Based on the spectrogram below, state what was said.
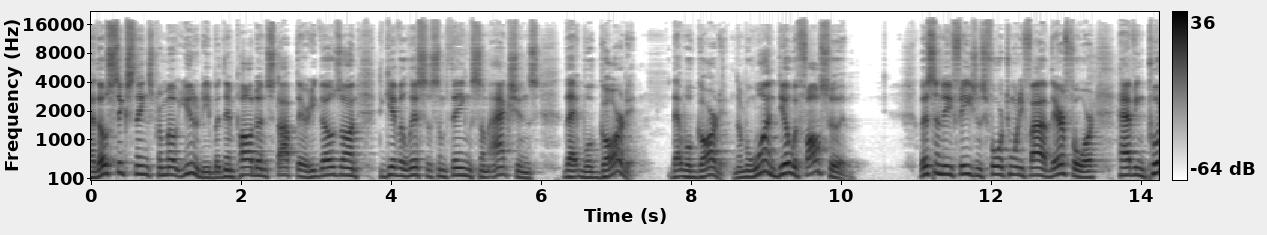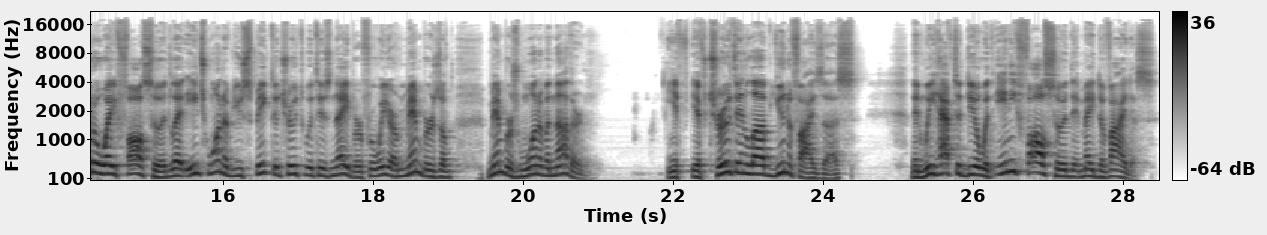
Now, those six things promote unity, but then Paul doesn't stop there. He goes on to give a list of some things, some actions that will guard it, that will guard it. Number one, deal with falsehood. Listen to Ephesians 4:25. Therefore, having put away falsehood, let each one of you speak the truth with his neighbor, for we are members of members one of another. If if truth and love unifies us, then we have to deal with any falsehood that may divide us.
